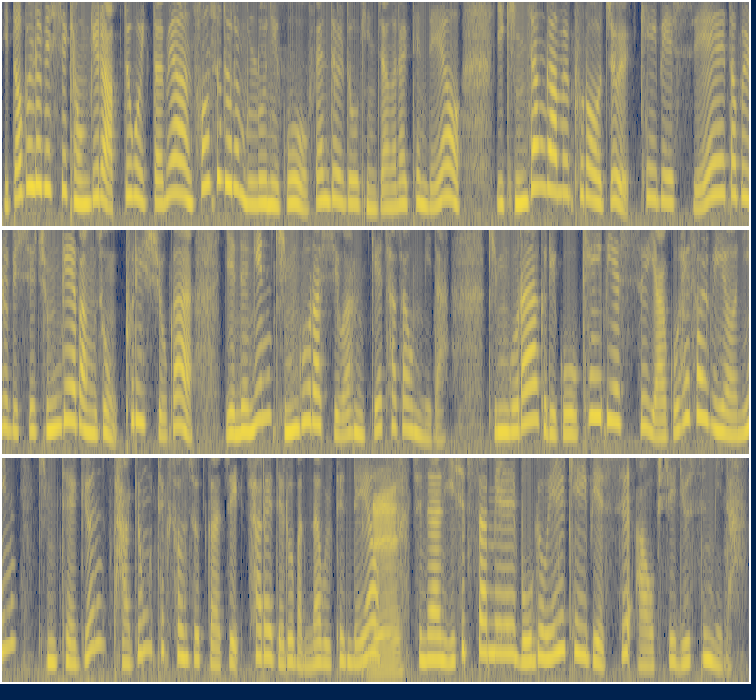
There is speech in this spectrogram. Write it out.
이 WBC 경기를 앞두고 있다면 선수들은 물론이고 팬들도 긴장을 할 텐데요. 이 긴장감을 풀어줄 KBS의 WBC 중계 방송 프리쇼가 예능인 김구라 씨와 함께 찾아옵니다. 김구라 그리고 KBS KBS 야구 해설위원인 김태균, 박용택 선수까지 차례대로 만나볼 텐데요. 네. 지난 23일 목요일 KBS 9시 뉴스입니다.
